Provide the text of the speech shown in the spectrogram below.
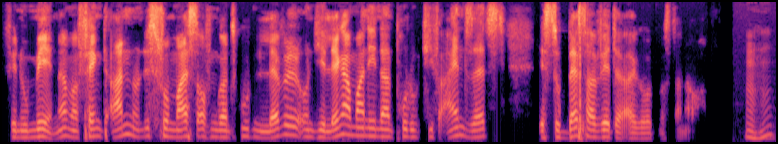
Phänomen. Ne? Man fängt an und ist schon meist auf einem ganz guten Level und je länger man ihn dann produktiv einsetzt, desto besser wird der Algorithmus dann auch. Mhm.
